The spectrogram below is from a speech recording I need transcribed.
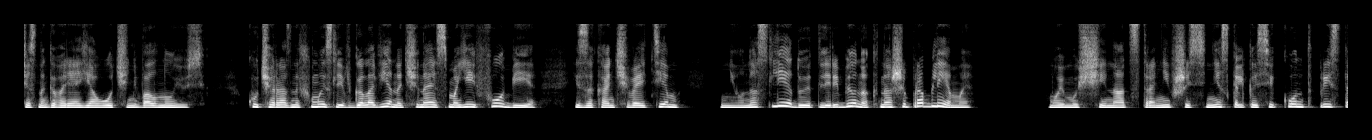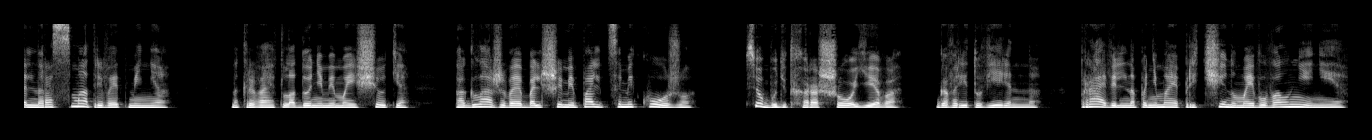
Честно говоря, я очень волнуюсь. Куча разных мыслей в голове, начиная с моей фобии и заканчивая тем, не унаследует ли ребенок наши проблемы. Мой мужчина, отстранившись несколько секунд, пристально рассматривает меня, накрывает ладонями мои щеки, поглаживая большими пальцами кожу. «Все будет хорошо, Ева», — говорит уверенно, правильно понимая причину моего волнения.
